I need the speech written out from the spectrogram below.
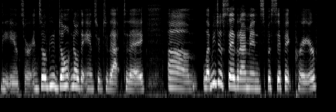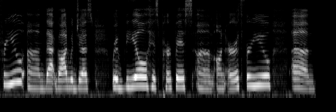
the answer. And so, if you don't know the answer to that today, um, let me just say that I'm in specific prayer for you um, that God would just reveal his purpose um, on earth for you. Um,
